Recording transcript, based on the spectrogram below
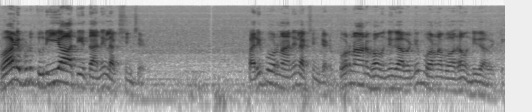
వాడిప్పుడు తురీయాతీతాన్ని లక్షించాడు. పరిపూర్ణాన్ని లక్షించాడు. పూర్ణానుభవం ఉంది కాబట్టి పూర్ణబోధ ఉంది కాబట్టి.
